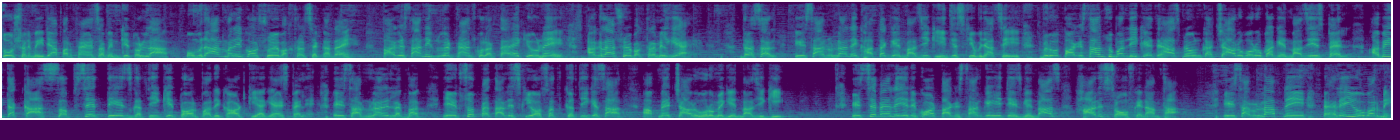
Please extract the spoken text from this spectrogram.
सोशल मीडिया पर फैंस अब इनकी तुलना उमरान मलिक और शोएब अख्तर से कर रहे हैं। पाकिस्तानी क्रिकेट फैंस को लगता है कि उन्हें अगला शोएब अख्तर मिल गया है। दरअसल ईसानुल्लाह ने घातक गेंदबाजी की, जिसकी वजह से विरोध पाकिस्तान सुपर लीग के इतिहास में उनका चार ओवरों का गेंदबाजी स्पेल अभी तक का सबसे तेज गति के तौर पर रिकॉर्ड किया गया स्पेल है। ईसानुल्लाह ने लगभग 145 की औसत गति के साथ अपने चार ओवरों में गेंदबाजी की। इससे पहले ये रिकॉर्ड पाकिस्तान के ही तेज गेंदबाज हारिस रऊफ के नाम था। ईसानुल्लाह अपने पहले ही ओवर में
